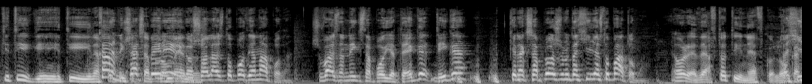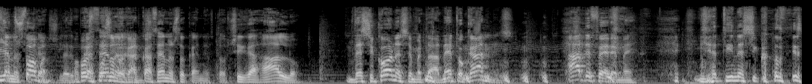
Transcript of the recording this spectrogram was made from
Και τι, και τι είναι αυτό που Κάνει είσαι κάτι περίεργο, ξαπλωμένος; σου αλλάζει το πόδι ανάποδα. Σου βάζει να ανοίξει τα πόδια τέγκα, τίγκα και να ξαπλώσει με τα χίλια στο πάτωμα. Ωραία, δε, αυτό τι είναι εύκολο. Τα Ο χίλια καθένας του το στόματος, κάνει. δηλαδή. Ο Πώς- πώς καθένας- να το κάνεις; Ο καθένας το κάνει αυτό. Σιγά, άλλο. Δεν σηκώνεσαι μετά, ναι, το κάνεις. Άντε φέρε με. Γιατί να σηκώθεις,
